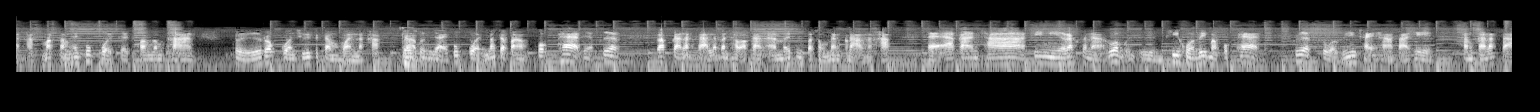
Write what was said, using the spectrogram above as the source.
นะครับ มักทำให้ผู้ป่วยเกิดความลำคาญ หรือรบกวนชีวิตประจำวันนะครับคโดรัยบส่วนใหญ่ผู้ป่วยมักจะมาพบแพทย์เนี่ยเพื่อรับการรักษาและบรรเทาอาการอันไม่พึงประสงค์ดังกล่าวนะครับ แต่อาการชาที่มีลักษณะร่วมอื่น ๆ ที่ควรรีบมาพบแพทย์ เพื่อตรวจวินิจฉัยหาสาเหตุทำการรักษา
